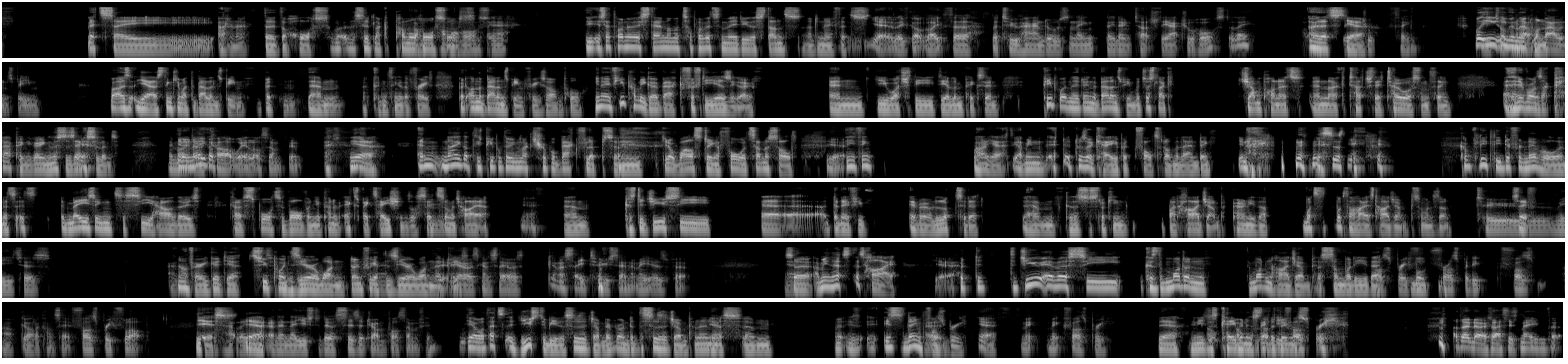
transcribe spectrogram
let's say i don't know the the horse is it like a pommel Pom- horse pommel or horse, yeah. Is that one of they stand on the top of it and they do the stunts? I don't know if that's yeah, they've got like the the two handles and they they don't touch the actual horse, do they? Oh, that's- The yeah. thing. well, you even that the one. balance beam. Well, I was, yeah, I was thinking about the balance beam, but Mm. um, I couldn't think of the phrase. But on the balance beam, for example, you know, if you probably go back 50 years ago and you watch the the Olympics, and people when they're doing the balance beam were just like jump on it and like touch their toe or something, and then everyone's like clapping and going, "This is Yeah. excellent." They know, might now do a got- cartwheel or something. Yeah. And now you got these people doing like triple backflips and you know whilst doing a forward somersault. Yeah. And you think, well, yeah, I mean, it, it was okay, but faltered on the landing. You know, it's just Yeah. completely different level, and it's it's amazing to see how those kind of sports evolve, and your kind of expectations are set Mm. so much higher. Yeah. Um, because did you see? Uh, I don't know if you've ever looked at it. Um, because I was just looking about high jump. Apparently, the what's what's the highest high jump someone's done? Two So if- meters. And Oh, very good. Yeah, two point zero one. Don't forget Yeah. the zero one there, yeah, please. I was going to say I was going to say two centimeters, but yeah. So I mean that's that's high. yeah, But did did you ever see because the modern the modern high jump is somebody that Fosbury, Frosbury, Fos. Oh God, I can't say it. Fosbury flop. yes yeah and then they used to do a scissor jump or something. yeah well that's it used to be the scissor jump everyone did the scissor jump and then Yeah. this um is is his name Uh, Fosbury Yeah, Mick Mick Fosbury. yeah and he just Oh, came in oh, and started Mickey doing this Fosbury. I don't know if that's his name, but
